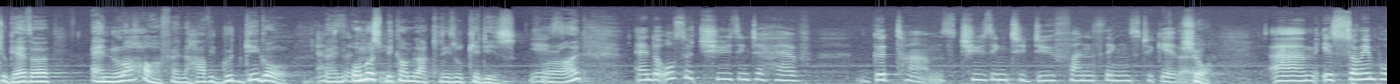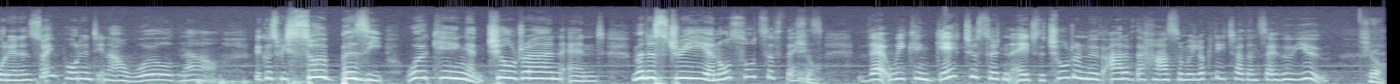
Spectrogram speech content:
together, and laugh and have a good giggle, and almost become like little kiddies. Yes. All right. And also choosing to have good times, choosing to do fun things together. Sure. Um, is so important and so important in our world now because we're so busy working and children and ministry and all sorts of things Sure. that we can get to a certain age, the children move out of the house and we look at each other and say, Who you? Sure.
